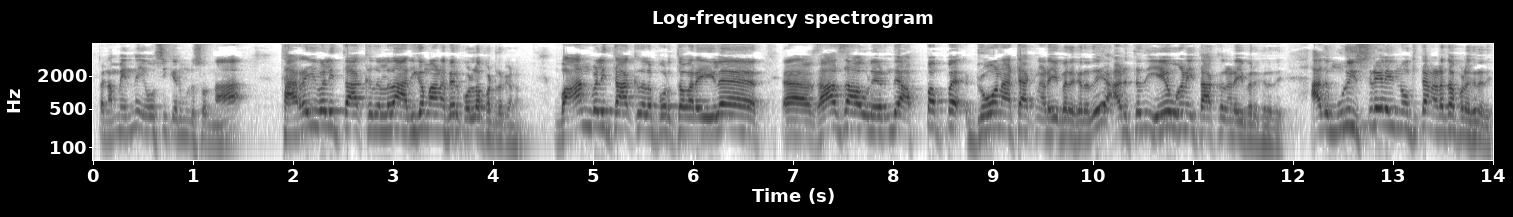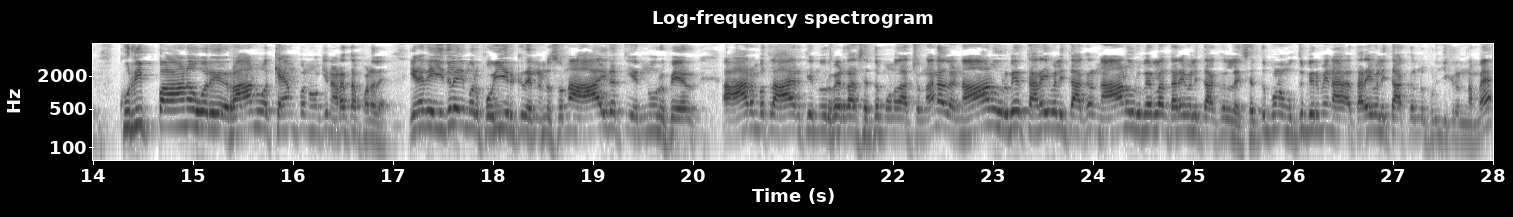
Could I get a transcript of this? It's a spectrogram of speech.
இப்போ நம்ம என்ன யோசிக்கணும்னு சொன்னால் தரைவழி தாக்குதலில் தான் அதிகமான பேர் கொல்லப்பட்டிருக்கணும். வான்வழி தாக்குதலை பொறுத்தவரையில் காசாவிலிருந்து இருந்து அப்பப்ப ட்ரோன் அட்டாக் நடைபெறுகிறது. அடுத்தது ஏவுகணை தாக்குதல் நடைபெறுகிறது. அது முழு இஸ்ரேலை நோக்கி தான் நடத்தப்படுகிறது. குறிப்பான ஒரு ராணுவ கேம்பை நோக்கி நடத்தப்படலை. எனவே இதுலேயும் ஒரு பொய் இருக்குது என்னென்னு சொன்னால் ஆயிரத்தி எண்ணூறு பேர் ஆரம்பத்தில் ஆயிரத்தி எண்ணூறு பேர் தான் செத்து போனதா சொன்னாங்க. அதில் நானூறு பேர் தரைவழி தாக்கல் நானூறு பேர்லாம் தரைவழி தாக்கல் இல்லை. செத்து போன முத்து பேருமே நான் தரைவழி தாக்கல்னு புரிஞ்சுக்கிறோம் நம்ம.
